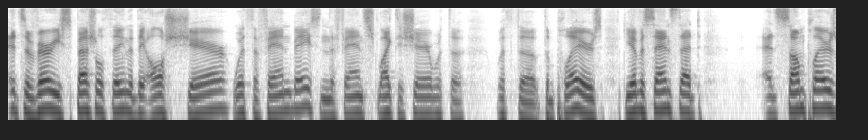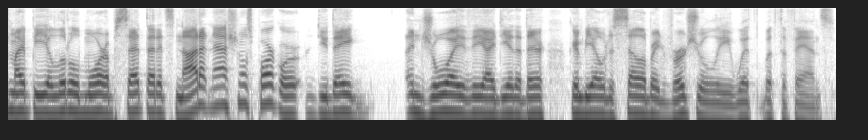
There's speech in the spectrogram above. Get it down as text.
it's a very special thing that they all share with the fan base, and the fans like to share with the with the the players. Do you have a sense that? And some players might be a little more upset that it's not at Nationals Park, or do they enjoy the idea that they're going to be able to celebrate virtually with with the fans?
